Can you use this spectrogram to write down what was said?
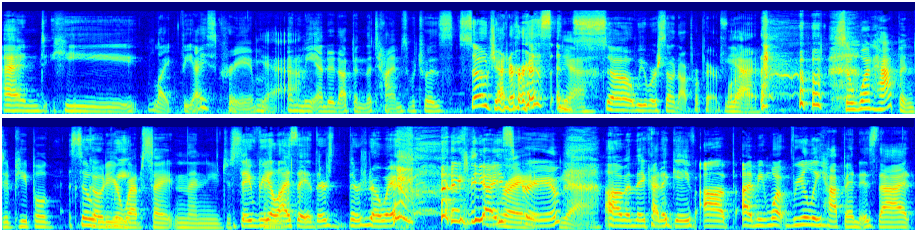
and he liked the ice cream, Mm. Yeah. and we ended up in the Times, which was so generous, and Yeah. so we were so not prepared for Yeah. it. so what happened? Did people So go to your website and then you just they realized they, there's there's no way of buying the ice Right, cream. yeah. Um, and they kind of gave up. I mean, what really happened is that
